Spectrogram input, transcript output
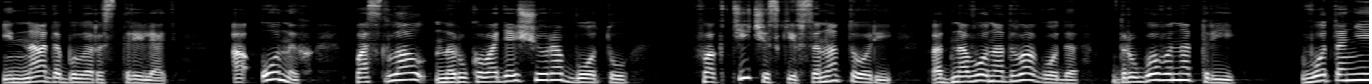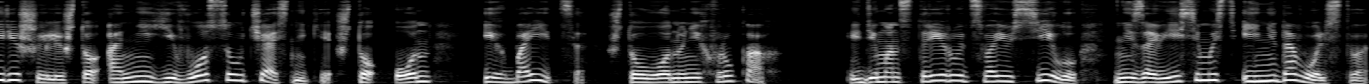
И надо было расстрелять. А он их послал на руководящую работу, фактически в санаторий, одного на два года, другого на три – вот они и решили, что они его соучастники, что он их боится, что он у них в руках. И демонстрирует свою силу, независимость и недовольство.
